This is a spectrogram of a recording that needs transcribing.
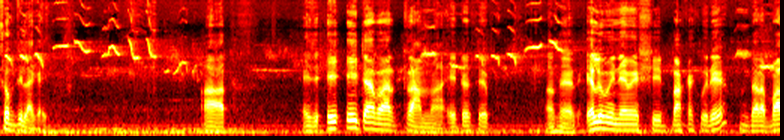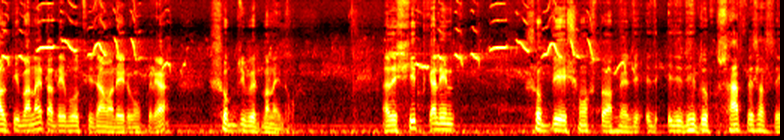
সবজি লাগাই। আর এই যে এই, এইটা আবার ড্রাম না, এটা হচ্ছে আপনার অ্যালুমিনিয়ামের শিট বাঁকা করে যারা বালতি বানায় তাদের বলছি যে আমার এরকম করে সবজি বেড বানাই দাও। আর এই শীতকালীন সবজি এই সমস্ত আপনার যে যেহেতু সারফেস আছে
